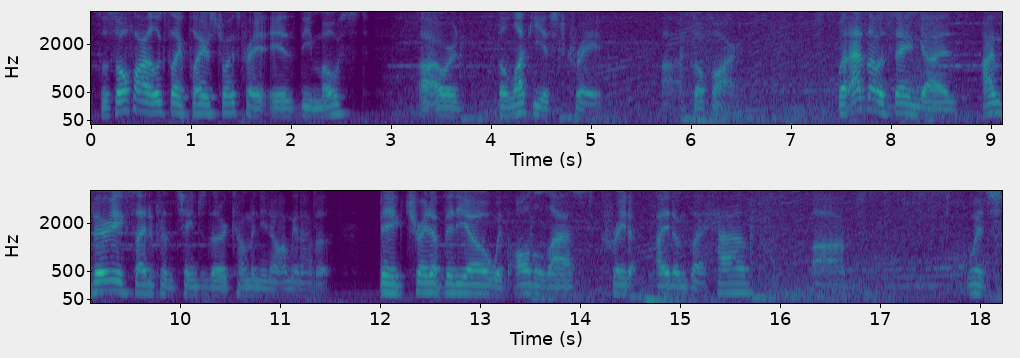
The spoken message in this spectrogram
So so far it looks like Player's Choice crate is the most, uh, or the luckiest crate uh, so far. But as I was saying, guys, I'm very excited for the changes that are coming. You know, I'm gonna have a big trade up video with all the last crate items I have, um, which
